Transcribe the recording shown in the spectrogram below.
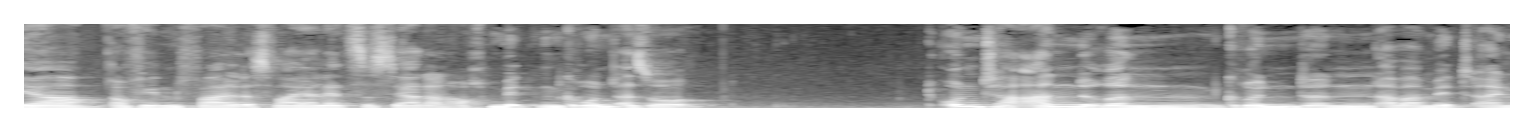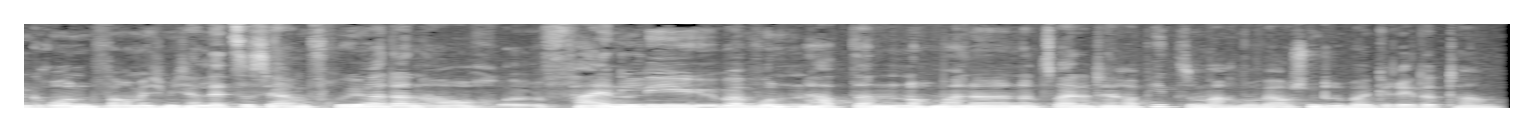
Ja, auf jeden Fall. Das war ja letztes Jahr dann auch mit ein Grund, also unter anderen Gründen, aber mit ein Grund, warum ich mich ja letztes Jahr im Frühjahr dann auch äh, finally überwunden habe, dann nochmal eine, eine zweite Therapie zu machen, wo wir auch schon drüber geredet haben.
